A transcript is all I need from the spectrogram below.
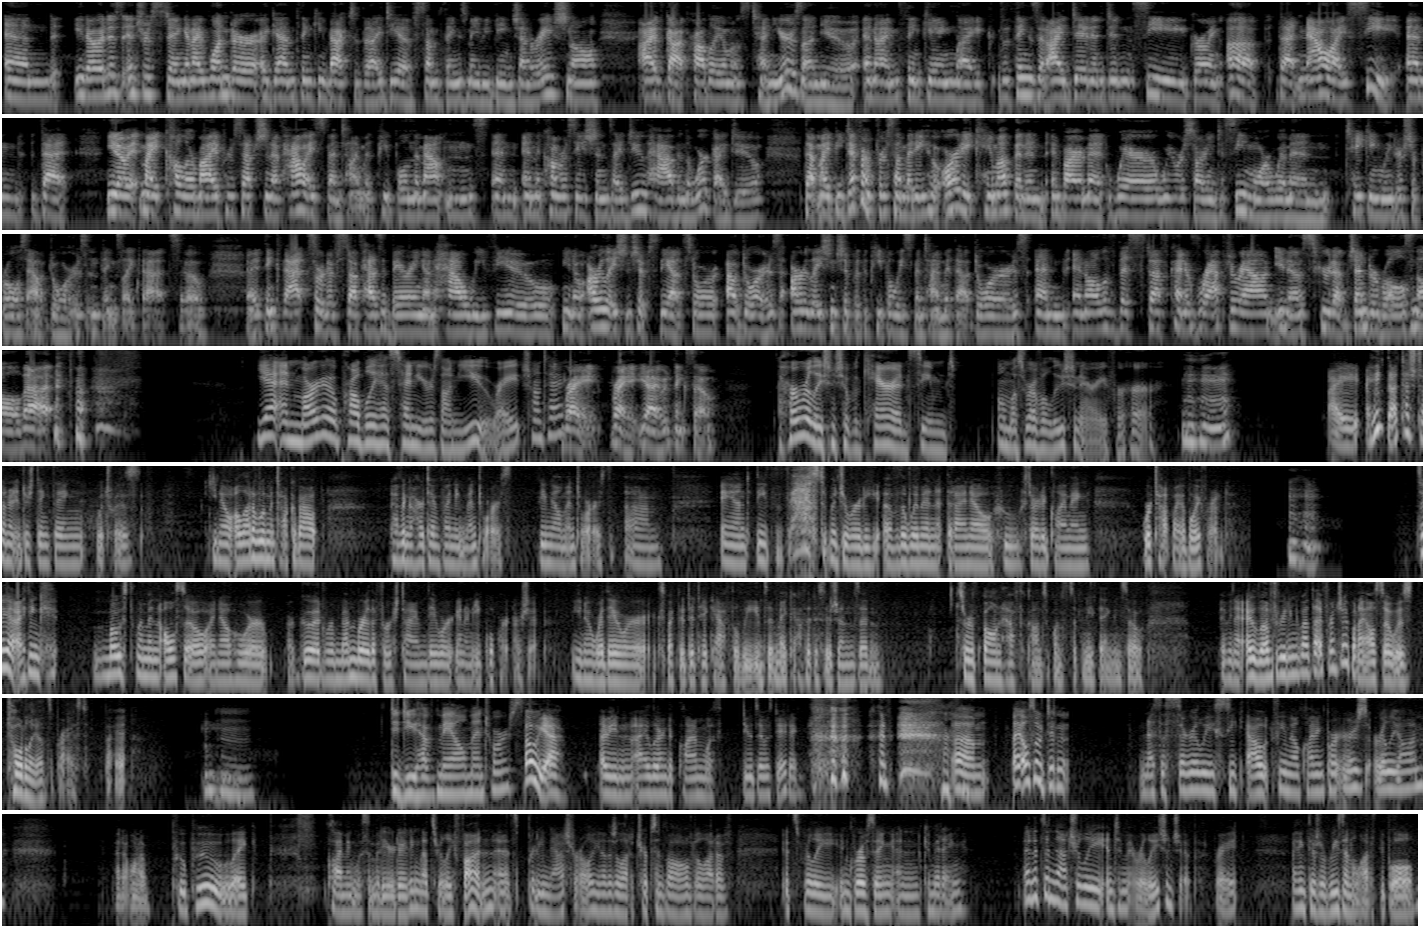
And, you know, it is interesting. And I wonder, again, thinking back to the idea of some things maybe being generational, I've got probably almost 10 years on you. And I'm thinking, like, the things that I did and didn't see growing up that now I see, and that, you know, it might color my perception of how I spend time with people in the mountains and, and the conversations I do have and the work I do that might be different for somebody who already came up in an environment where we were starting to see more women taking leadership roles outdoors and things like that. So I think that sort of stuff has a bearing on how we view, you know, our relationships to the outdoor outdoors, our relationship with the people we spend time with outdoors, and and all of this stuff kind of wrapped around, you know, screwed up gender roles and all of that. yeah, and Margo probably has 10 years on you, right, Shawnté? Right, right. Yeah, I would think so her relationship with Karen seemed almost revolutionary for her. Mm-hmm. I, I think that touched on an interesting thing, which was, you know, a lot of women talk about having a hard time finding mentors, female mentors. Um, and the vast majority of the women that I know who started climbing were taught by a boyfriend. Mm-hmm. So, yeah, I think most women also I know who are, are good remember the first time they were in an equal partnership, you know, where they were expected to take half the leads and make half the decisions and sort of own half the consequences of anything. And so, I mean, I, I loved reading about that friendship, and I also was totally unsurprised by it. Mm-hmm. Did you have male mentors? Oh yeah, I mean, I learned to climb with dudes I was dating. um, I also didn't necessarily seek out female climbing partners early on. I don't want to poo poo like climbing with somebody you're dating. That's really fun and it's pretty natural. You know, there's a lot of trips involved, a lot of it's really engrossing and committing. And it's a naturally intimate relationship, right? I think there's a reason a lot of people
